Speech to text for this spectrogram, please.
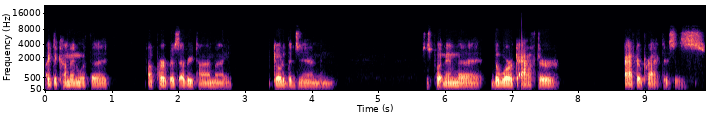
like to come in with a a purpose every time I go to the gym and just putting in the the work after after practice is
